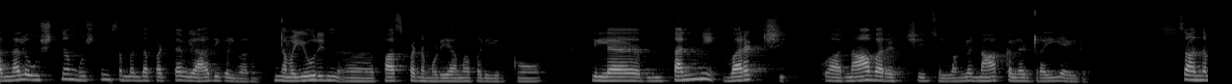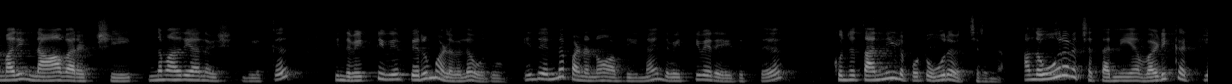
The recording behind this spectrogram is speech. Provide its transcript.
அதனால் உஷ்ணம் உஷ்ணம் சம்மந்தப்பட்ட வியாதிகள் வரும். நம்ம யூரின் பாஸ் பண்ண முடியாமல் படி இருக்கும். இல்லை தண்ணி வறட்சி நா வறட்சின்னு சொல்லுவாங்கள்ல நாக்கில் ட்ரை ஆகிடும் ஸோ அந்த மாதிரி நா வறட்சி இந்த மாதிரியான விஷயங்களுக்கு இந்த வெட்டிவேர் பெருமளவில் உதவும். இது என்ன பண்ணணும் அப்படின்னா இந்த வெட்டிவேரை எடுத்து கொஞ்சம் தண்ணியில் போட்டு ஊற வச்சிருங்க. அந்த ஊற வச்ச தண்ணியை வடிகட்டி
